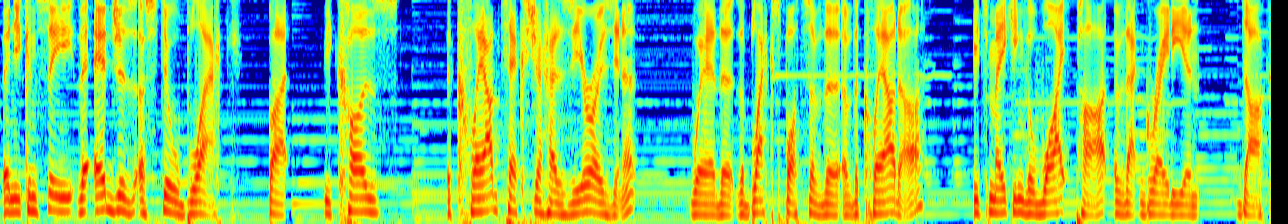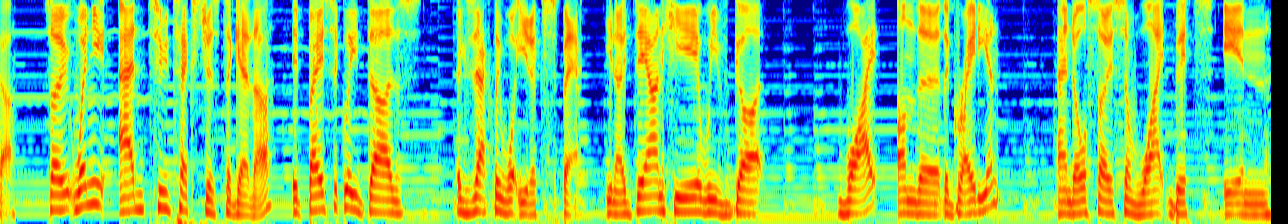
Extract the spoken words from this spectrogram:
then you can see the edges are still black, but because the cloud texture has zeros in it, where the, the black spots of the of the cloud are, it's making the white part of that gradient darker. So when you add two textures together, it basically does exactly what you'd expect. You know, down here we've got white on the, the gradient and also some white bits in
